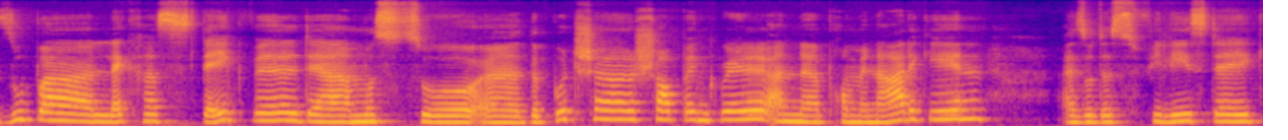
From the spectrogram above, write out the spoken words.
super leckeres Steak will, der muss zu äh, The Butcher Shop and Grill an der Promenade gehen. Also das Filetsteak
